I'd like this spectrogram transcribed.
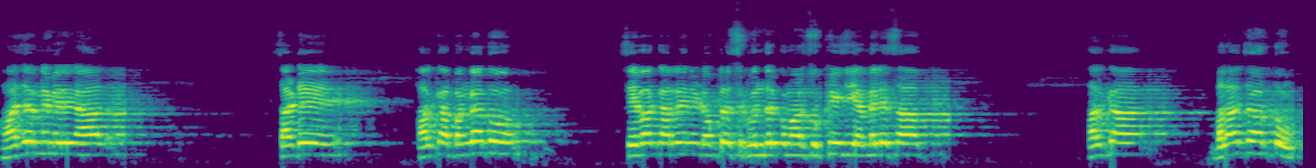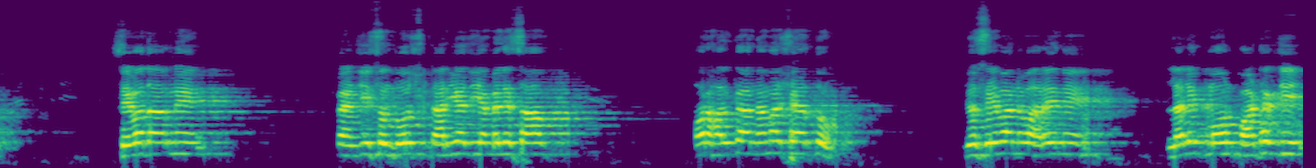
ਹਾਜ਼ਰ ਨੇ ਮੇਰੇ ਨਾਲ ਸਾਡੇ ਹਲਕਾ ਬੰਗਾ ਤੋਂ ਸੇਵਾ ਕਰ ਰਹੇ ਨੇ ਡਾਕਟਰ ਸੁਖਵਿੰਦਰ ਕੁਮਾਰ ਸੁੱਖੀ ਜੀ ਐਮਐਲਏ ਸਾਹਿਬ, ਹਲਕਾ ਬਲਾਚੌਰ ਤੋਂ ਸੇਵਾਦਾਰ ਨੇ ਭੈਣ ਜੀ ਸੰਤੋਸ਼ ਕਟਾਰੀਆ ਜੀ ਐਮਐਲਏ ਸਾਹਿਬ ਔਰ ਹਲਕਾ ਨਵਾਂ ਸ਼ਹਿਰ ਤੋਂ ਜੋ ਸੇਵਾ ਨਿਭਾ ਰਹੇ ਨੇ, ਲਲਿਤ ਮੋਹਨ ਪਾਠਕ ਜੀ,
